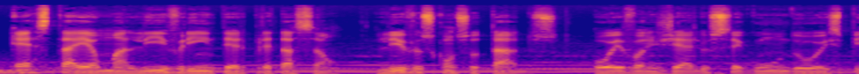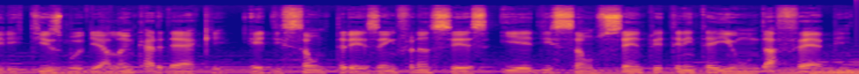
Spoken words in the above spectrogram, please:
Esta é uma livre interpretação. Livros consultados: O Evangelho segundo o Espiritismo de Allan Kardec, edição 3 em francês e edição 131 da FEB.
